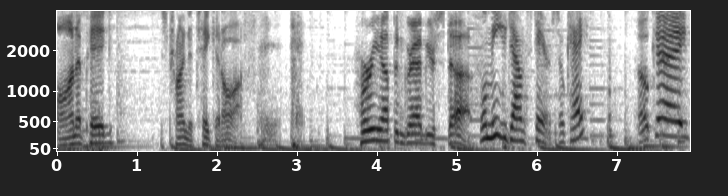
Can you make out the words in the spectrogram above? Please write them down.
on a pig is trying to take it off. Hurry up and grab your stuff. We'll meet you downstairs, okay? Okay.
